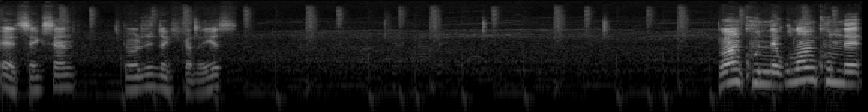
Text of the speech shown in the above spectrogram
Evet 84. dakikadayız. Ulan Kunde, ulan Kunde.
